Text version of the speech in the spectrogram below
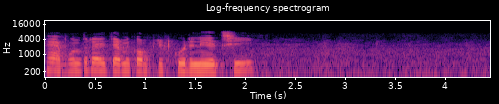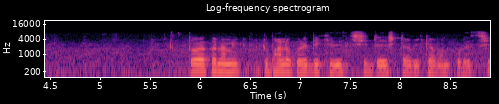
হ্যাঁ বন্ধুরা, এই যে আমি কমপ্লিট করে নিয়েছি। তো এখন আমি একটু ভালো করে দেখিয়ে দিচ্ছি ড্রেসটা আমি কেমন করেছি।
